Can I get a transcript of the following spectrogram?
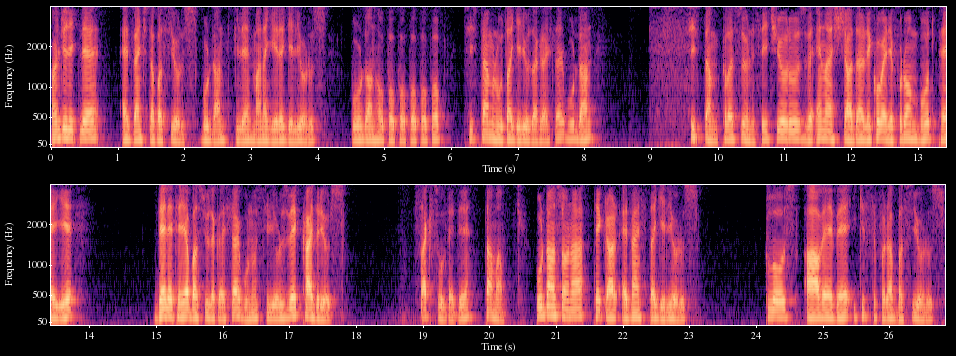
öncelikle Adventure'a basıyoruz. Buradan file manager'e geliyoruz. Buradan hop hop hop hop hop hop Sistem Root'a geliyoruz arkadaşlar. Buradan sistem klasörünü seçiyoruz ve en aşağıda Recovery from Boot P'yi Delete'ye basıyoruz arkadaşlar. Bunu siliyoruz ve kaydırıyoruz. Successful dedi. Tamam. Buradan sonra tekrar Advanced'a geliyoruz. Close AVB 2.0'a basıyoruz.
